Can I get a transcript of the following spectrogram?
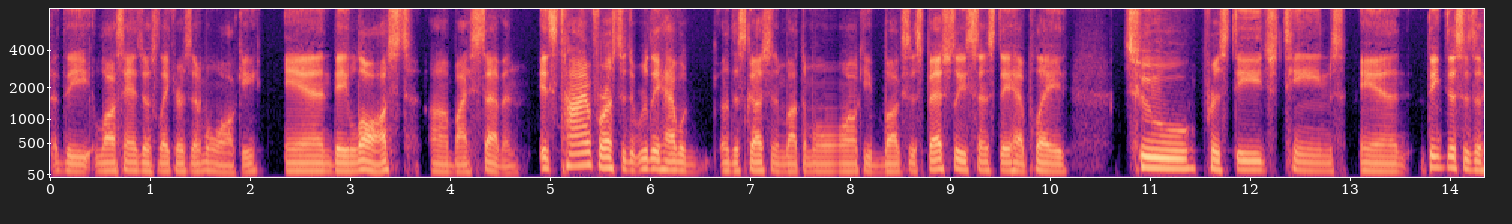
the Los Angeles Lakers in Milwaukee, and they lost uh, by seven it's time for us to really have a, a, discussion about the Milwaukee Bucks, especially since they have played two prestige teams, and I think this is a,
